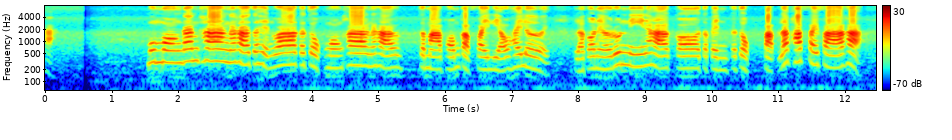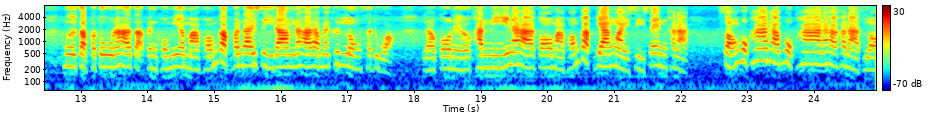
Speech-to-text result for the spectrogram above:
ค่ะ มุมมองด้านข้างนะคะ จะเห็นว่ากระจกมองข้างนะคะ จะมาพร้อมกับไฟเลี้ยวให้เลย แล้วก็ในรุ่นนี้นะคะ ก็จะเป็นกระจกปรับและพับไฟฟ้าค่ะ มือจับประตูนะคะ จะเป็นโครเมียมมาพร้อมกับบันไดสีดำนะคะทำให้ขึ้นลงสะดวก แล้วก็ในคันนี้นะคะ ก็มาพร้อมกับยางใหม่4เส้นขนาด 265ทับ65 นะคะ ขนาดล้อ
